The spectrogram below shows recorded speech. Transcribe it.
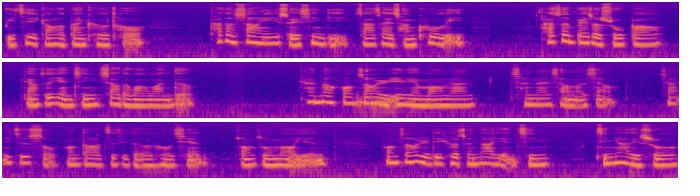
比自己高了半颗头，她的上衣随性地扎在长裤里，她正背着书包。两只眼睛笑得弯弯的，看到方昭宇一脸茫然，陈楠想了想，将一只手放到了自己的额头前，装作冒烟。方昭宇立刻睁大眼睛，惊讶地说：“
